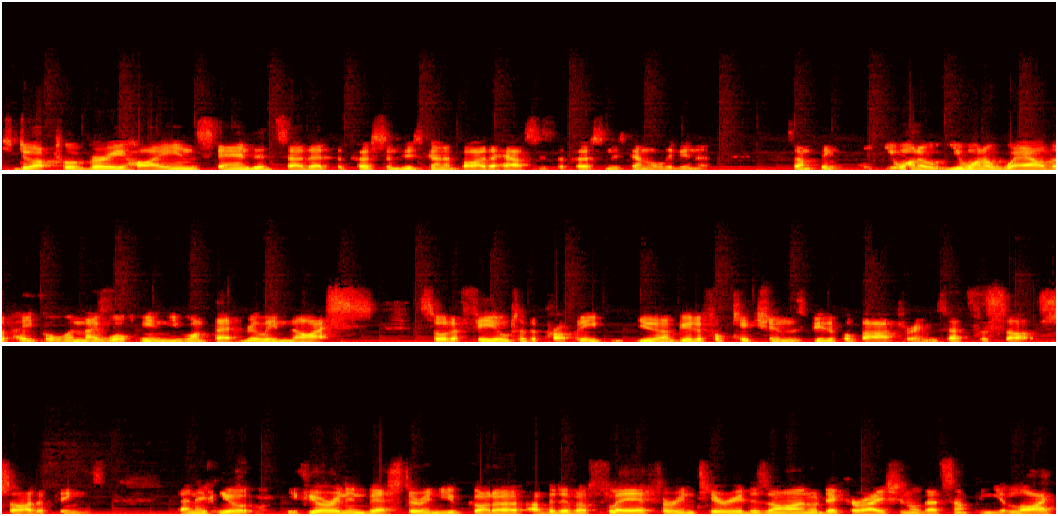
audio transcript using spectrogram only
to do up to a very high-end standard, so that the person who's going to buy the house is the person who's going to live in it. Something you want to you want to wow the people when they walk in. You want that really nice sort of feel to the property. You know, beautiful kitchens, beautiful bathrooms. That's the side of things. And if you're if you're an investor and you've got a, a, bit of a flair for interior design or decoration, or that's something you like,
